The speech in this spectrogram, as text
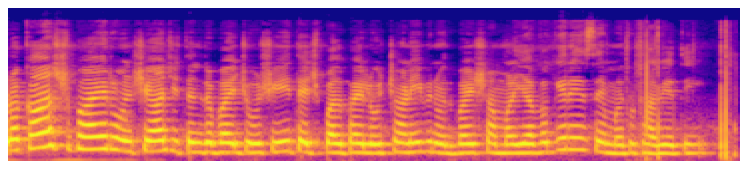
પ્રકાશભાઈ રોંશિયા જીતેન્દ્રભાઈ જોશી, તેજપાલભાઈ લોચાણી, વિનોદભાઈ શામળિયા વગેરે સહેમત ઉઠાવી હતી.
